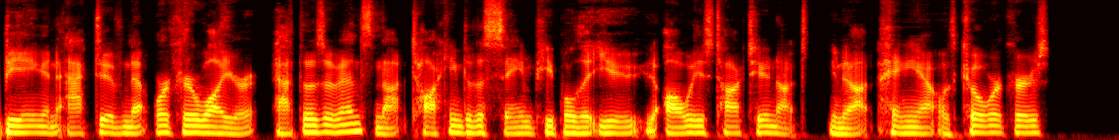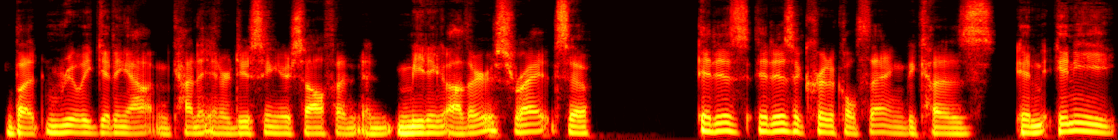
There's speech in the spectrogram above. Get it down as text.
being an active networker while you're at those events, not talking to the same people that you always talk to, not, you know, not hanging out with coworkers, but really getting out and kind of introducing yourself and, and meeting others. Right. So it is, it is a critical thing because in any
